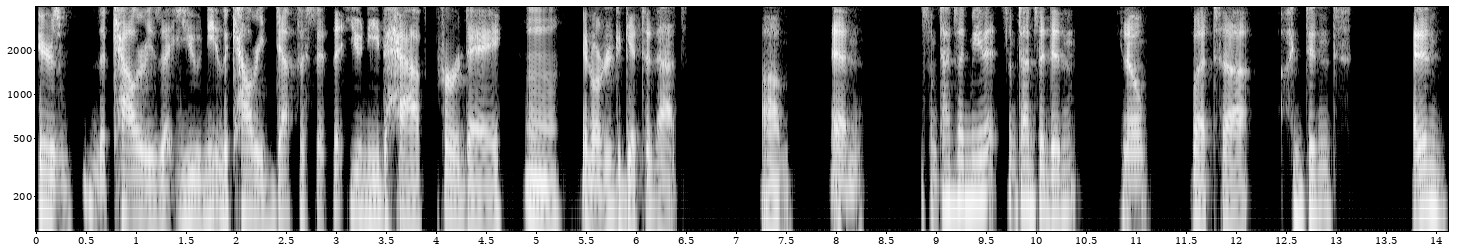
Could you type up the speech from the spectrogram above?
here's the calories that you need the calorie deficit that you need to have per day Mm. in order to get to that um, and sometimes i'd meet it sometimes i didn't you know but uh, i didn't i didn't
